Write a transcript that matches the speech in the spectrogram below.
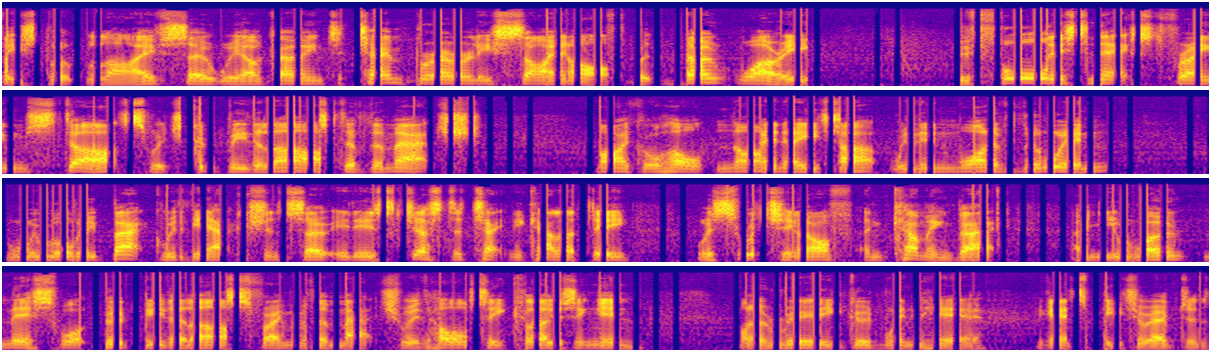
Facebook Live, so we are going to temporarily sign off, but don't worry, before this next frame starts, which could be the last of the match, Michael Holt 9-8 up within one of the win, we will be back with the action, so it is just a technicality. We're switching off and coming back, and you won't miss what could be the last frame of the match with Holty closing in on a really good win here against Peter Ebdon.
